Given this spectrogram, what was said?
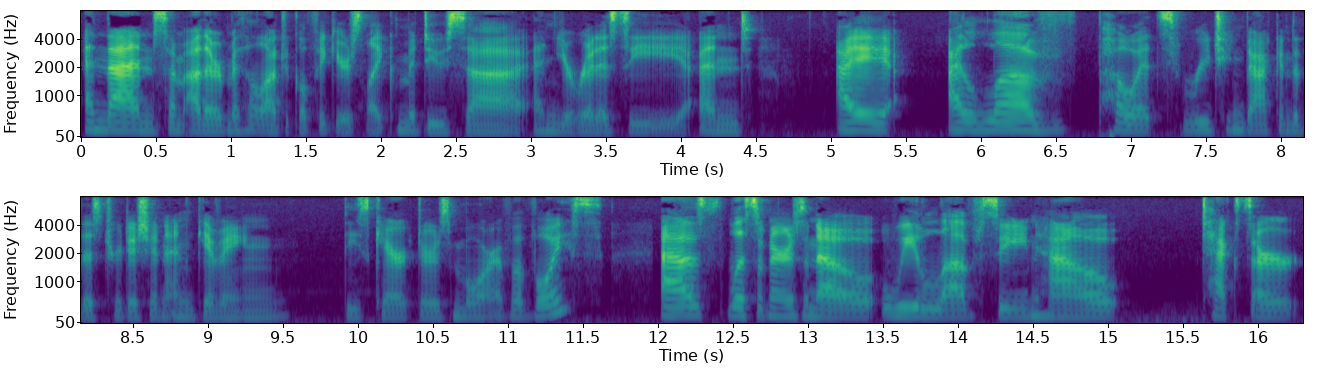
and then some other mythological figures like Medusa and Eurydice and I I love poets reaching back into this tradition and giving these characters more of a voice. As listeners know, we love seeing how texts are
